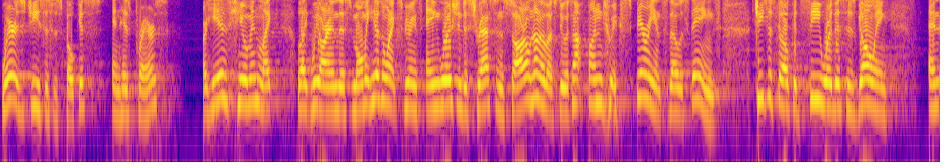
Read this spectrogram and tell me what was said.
Where is Jesus' focus in his prayers? Or he is human like, like we are in this moment. He doesn't want to experience anguish and distress and sorrow. None of us do. It's not fun to experience those things. Jesus, though, could see where this is going. And,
